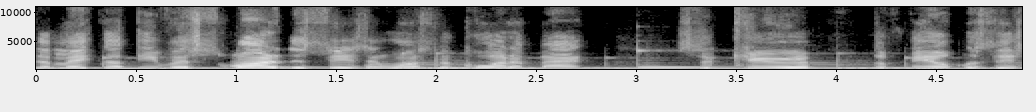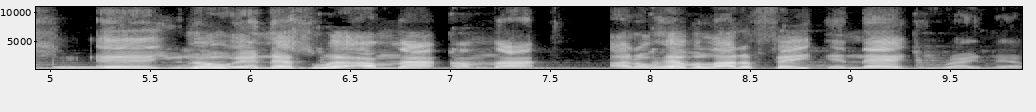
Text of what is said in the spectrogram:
to make an even smarter decision once the quarterback secure the field position. And you know, and that's where I'm not, I'm not I don't have a lot of faith in Nagy right now,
